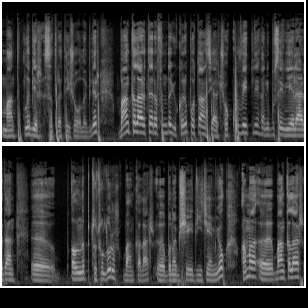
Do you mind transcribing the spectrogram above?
mantıklı bir strateji olabilir. Bankalar tarafında yukarı potansiyel çok kuvvetli. Hani bu seviyelerden e, alınıp tutulur bankalar. Buna bir şey diyeceğim yok. Ama bankalar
